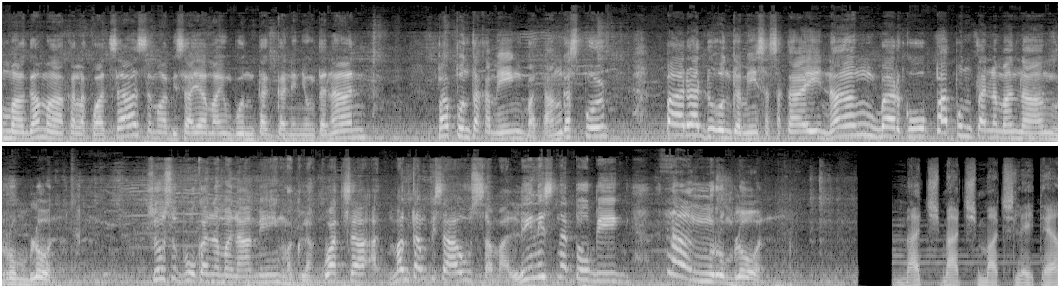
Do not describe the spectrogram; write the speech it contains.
umaga mga kalakwatsa sa mga Bisaya mayong buntag kaninyong tanan. Papunta kaming Batangas Port para doon kami sasakay ng barko papunta naman ng Romblon. Susubukan naman naming maglakwatsa at magtampisaw sa malinis na tubig ng Romblon. Much, much, much later.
